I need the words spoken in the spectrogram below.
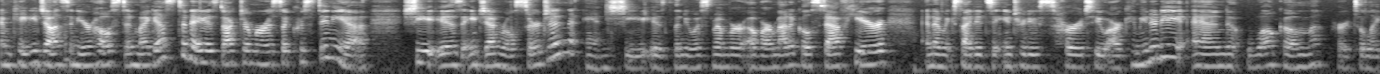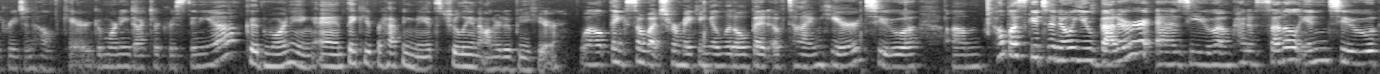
I'm Katie Johnson, your host, and my guest today is Dr. Marisa Christinia. She is a general surgeon and she is the newest member of our medical staff here. And I'm excited to introduce her to our community and welcome her to Lake Region Healthcare. Good morning, Dr. Christinia. Good morning, and thank you for having me. It's truly an honor to be here. Well, thanks so much for making a little bit of time here to um, help us get to know you better as you um, kind of settle into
